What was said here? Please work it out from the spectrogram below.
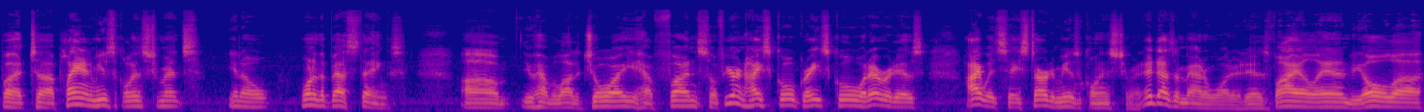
But uh, playing musical instruments, you know, one of the best things. Um, you have a lot of joy, you have fun. So if you're in high school, grade school, whatever it is, I would say start a musical instrument. It doesn't matter what it is violin, viola,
